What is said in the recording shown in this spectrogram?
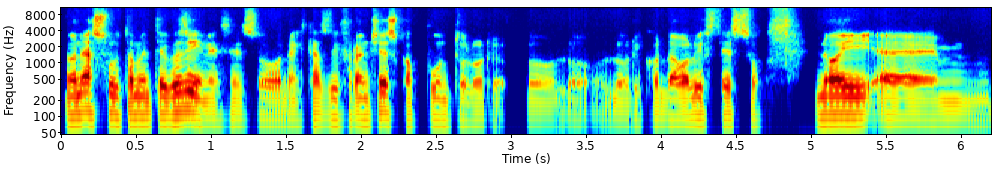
Non è assolutamente così, nel senso, nel caso di Francesco, appunto, lo, lo, lo ricordava lui stesso, noi ehm,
